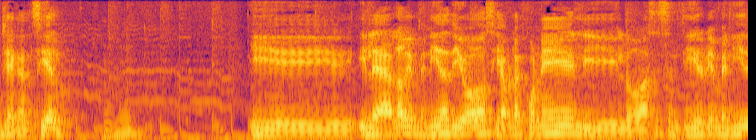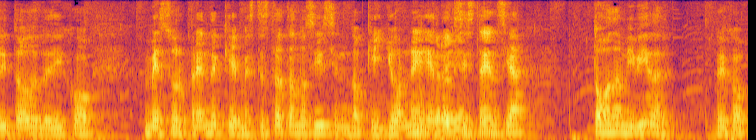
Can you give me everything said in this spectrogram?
llega al cielo. Ujú. y, y le da la bienvenida a Dios y habla con él y lo hace sentir bienvenido y todo. Le dijo, me sorprende que me estés tratando así, siendo que yo negué tu creyente. existencia toda mi vida. Le dijo,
